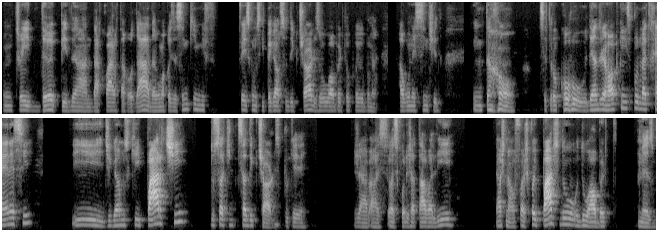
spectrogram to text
um trade-up da, da quarta rodada, alguma coisa assim, que me fez conseguir pegar o Sadiq Charles ou o Albert Okwebo, né? Algo nesse sentido. Então, você trocou o DeAndre Hopkins por Matt Hennessy e digamos que parte do Sadiq Charles, porque já a, a escolha já estava ali. Acho não, acho que foi parte do, do Albert mesmo.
